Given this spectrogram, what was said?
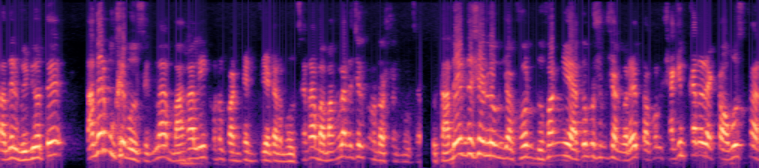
তাদের ভিডিওতে তাদের মুখে বলছে। এগুলা বাঙালি কোনো কন্টেন্ট ক্রিয়েটার বলছে না বা বাংলাদেশের কোনো দর্শক বলছে না। তো তাদের দেশের লোক যখন তুফান নিয়ে এত প্রশংসা করে, তখন শাকিব খানের একটা অবস্থান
